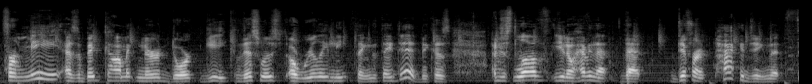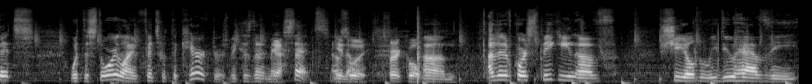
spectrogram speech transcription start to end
for me, as a big comic nerd, dork, geek, this was a really neat thing that they did because I just love, you know, having that, that different packaging that fits with the storyline, fits with the characters because then it makes Yeah, sense. you know. Absolutely, it's very cool. Um, and then, of course, speaking of Shield, we do have the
